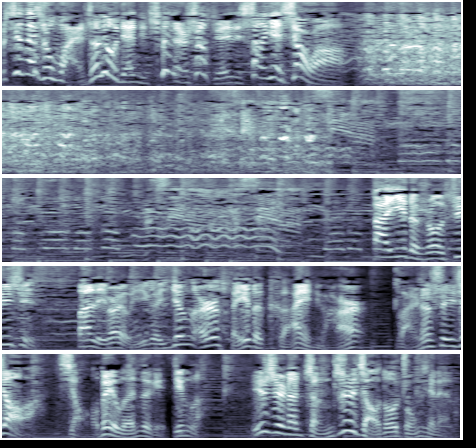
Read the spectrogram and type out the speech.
现在是晚上六点，你去哪上学？你上夜校啊？大一的时候军训，班里边有一个婴儿肥的可爱女孩，晚上睡觉啊，脚被蚊子给叮了，于是呢，整只脚都肿起来了。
